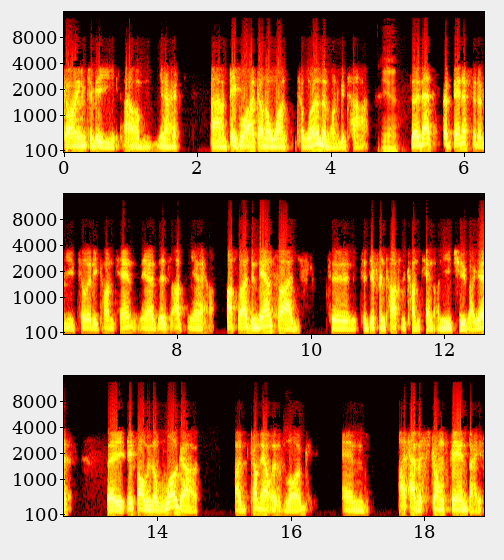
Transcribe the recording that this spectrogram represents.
going to be, um, you know, um, people aren't going to want to learn them on guitar. Yeah. So that's the benefit of utility content. You know, there's up, you know, upsides and downsides to, to different types of content on YouTube, I guess. They, if I was a vlogger, I'd come out with a vlog and I'd have a strong fan base.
